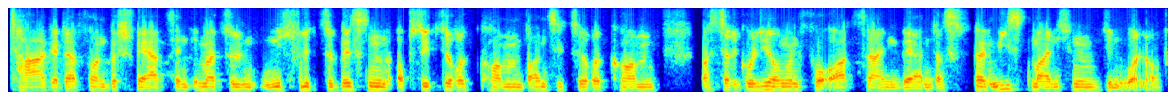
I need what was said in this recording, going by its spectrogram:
Tage davon beschwert sind, immer zu, nicht zu wissen, ob sie zurückkommen, wann sie zurückkommen, was die Regulierungen vor Ort sein werden. Das vermiest manchen den Urlaub.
